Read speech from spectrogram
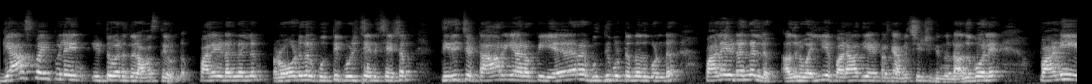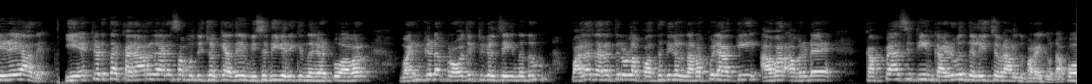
ഗ്യാസ് പൈപ്പ് ലൈൻ ഇട്ടുവരുന്ന ഒരു അവസ്ഥയുണ്ട്. പലയിടങ്ങളിലും റോഡുകൾ കുത്തിക്കുഴിച്ചതിന് ശേഷം തിരിച്ച് ടാർ ചെയ്യാനൊക്കെ ഏറെ ബുദ്ധിമുട്ടുന്നത് കൊണ്ട് പലയിടങ്ങളിലും അതൊരു വലിയ പരാതിയായിട്ടൊക്കെ അവശേഷിക്കുന്നുണ്ട്. അതുപോലെ പണി ഇഴയാതെ ഈ ഏറ്റെടുത്ത കരാറുകാരെ സംബന്ധിച്ചൊക്കെ അദ്ദേഹം വിശദീകരിക്കുന്ന കേട്ടു. അവർ വൻകിട പ്രോജക്റ്റുകൾ ചെയ്യുന്നതും പലതരത്തിലുള്ള പദ്ധതികൾ നടപ്പിലാക്കി അവർ അവരുടെ കപ്പാസിറ്റിയും കഴിവും തെളിയിച്ചവരാണെന്ന് പറയുന്നുണ്ട്. അപ്പോ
